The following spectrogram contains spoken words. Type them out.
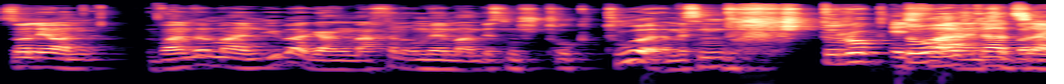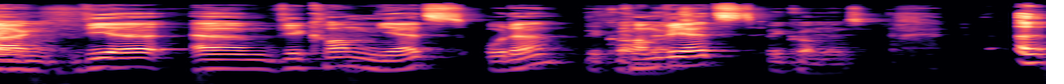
So, Leon, wollen wir mal einen Übergang machen, um mir mal ein bisschen Struktur, ein bisschen Struktur Ich wollte gerade sagen, wir, ähm, wir kommen jetzt, oder? Wir kommen wir jetzt. jetzt? Wir kommen jetzt.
